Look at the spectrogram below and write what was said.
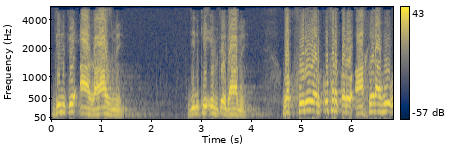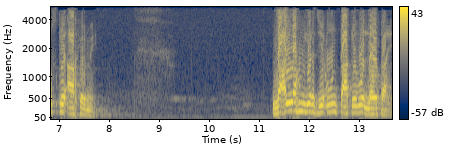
دن کے آغاز میں، دن کی ابتدا میں۔ وقفرو، اور کفر کرو، آخرہ ہو، اس کے آخر میں۔ لعلہم یرجعون تاکہ وہ لوٹ آئیں۔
